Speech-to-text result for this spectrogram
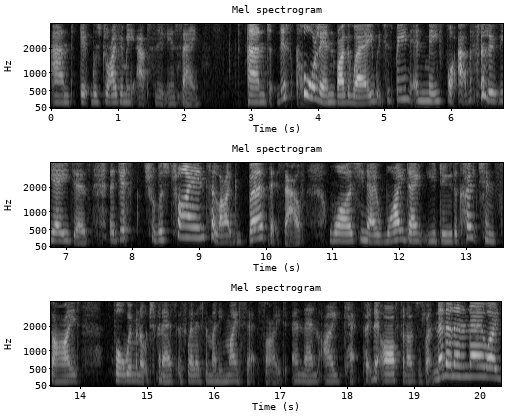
And it was driving me absolutely insane. And this call in, by the way, which has been in me for absolutely ages, that just was trying to like birth itself, was, you know, why don't you do the coaching side for women entrepreneurs as well as the money mindset side. And then I kept putting it off and I was just like, no, no, no, no, no. I,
